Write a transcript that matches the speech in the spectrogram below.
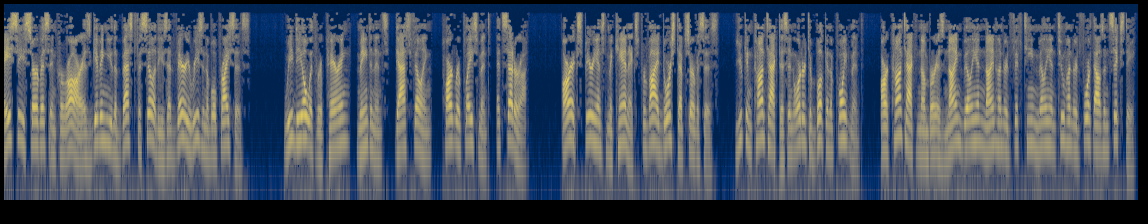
AC Service in Kharar is giving you the best facilities at very reasonable prices. We deal with repairing, maintenance, gas filling, part replacement, etc. Our experienced mechanics provide doorstep services. You can contact us in order to book an appointment. Our contact number is nine billion nine hundred fifteen million two hundred four thousand sixty.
